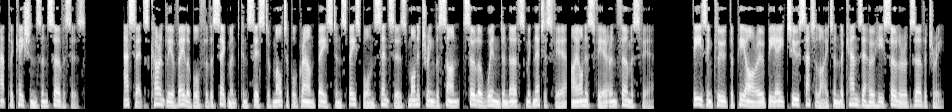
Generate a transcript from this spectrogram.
applications and services. Assets currently available for the segment consist of multiple ground-based and spaceborne sensors monitoring the Sun, solar wind and Earth's magnetosphere, ionosphere and thermosphere. These include the PROBA-2 satellite and the Kanzelhöhe Solar Observatory.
